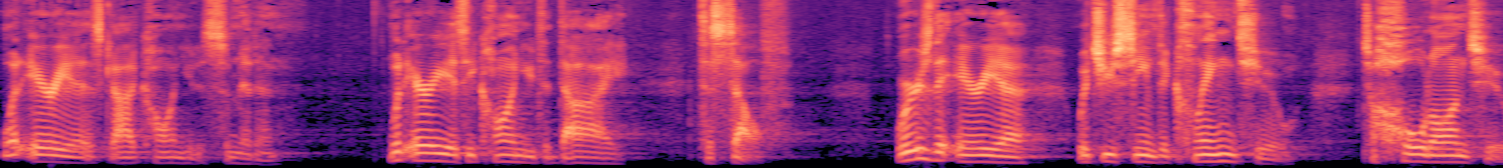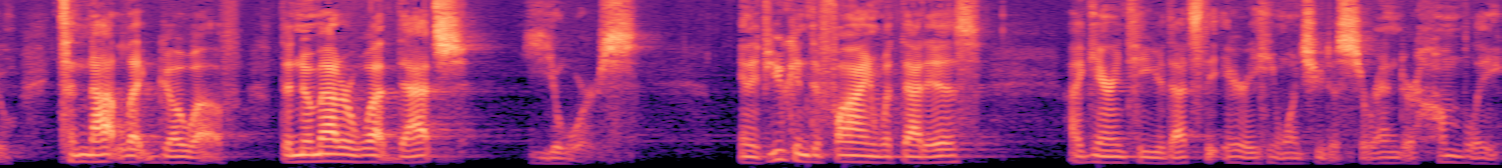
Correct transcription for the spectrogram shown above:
what area is God calling you to submit in? What area is He calling you to die to self? Where is the area which you seem to cling to, to hold on to, to not let go of? That no matter what, that's yours. And if you can define what that is, I guarantee you that's the area He wants you to surrender humbly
